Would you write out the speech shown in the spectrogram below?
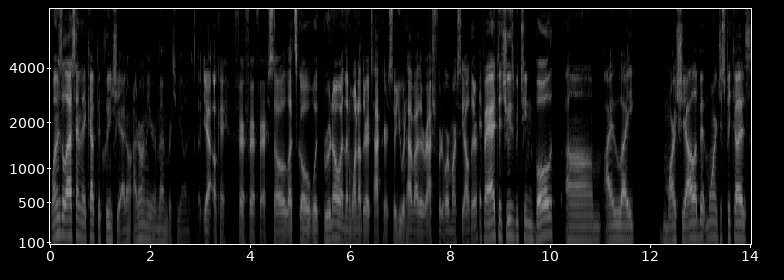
When was the last time they kept a clean sheet? I don't. I don't really remember to be honest. Uh, Yeah. Okay. Fair. Fair. Fair. So let's go with Bruno and then one other attacker. So you would have either Rashford or Martial there. If I had to choose between both, um, I like Martial a bit more just because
